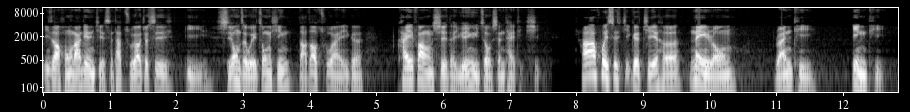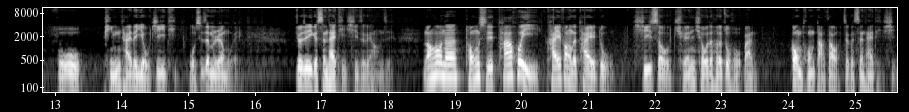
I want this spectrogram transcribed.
依照宏达电的解释，它主要就是以使用者为中心，打造出来一个开放式的元宇宙生态体系。它会是一个结合内容、软体、硬体。服务平台的有机体，我是这么认为，就是一个生态体系这个样子。然后呢，同时它会以开放的态度，携手全球的合作伙伴，共同打造这个生态体系。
